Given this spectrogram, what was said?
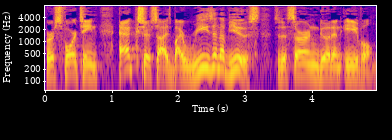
verse 14, exercised by reason of use to discern good and evil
